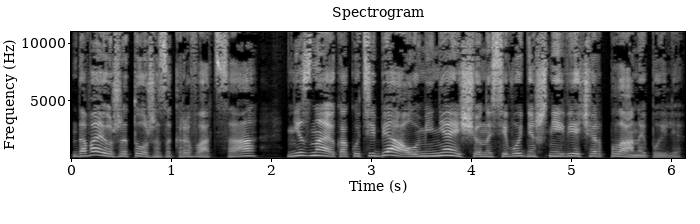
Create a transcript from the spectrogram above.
давай уже тоже закрываться, а? Не знаю, как у тебя, а у меня еще на сегодняшний вечер планы были.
